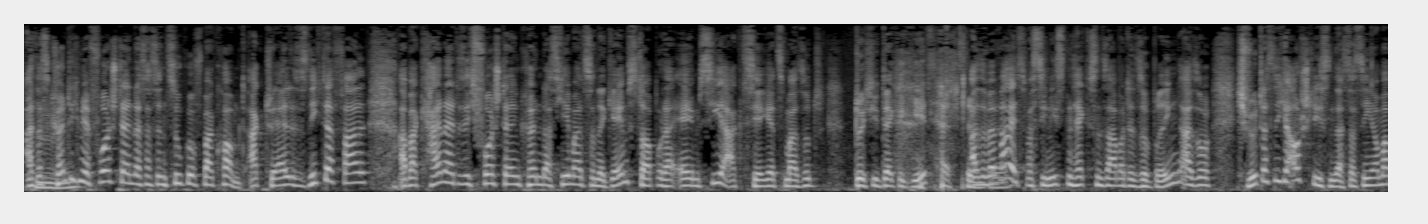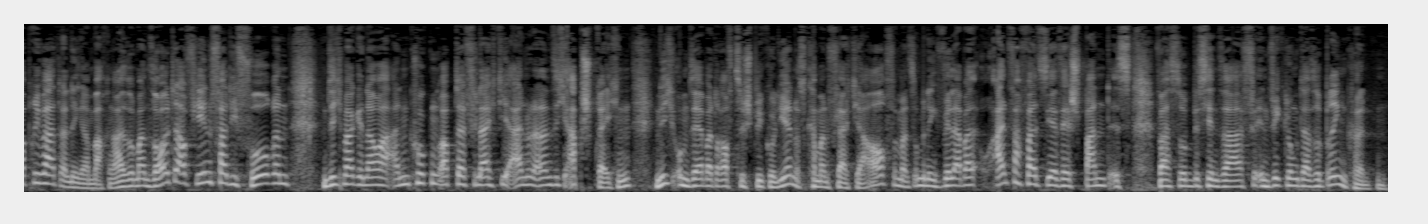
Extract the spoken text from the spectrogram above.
also das hm. könnte ich mir vorstellen, dass das in Zukunft mal kommt. Aktuell ist es nicht der Fall, aber keiner hätte sich vorstellen können, dass jemals so eine GameStop oder AMC Aktie jetzt mal so durch die Decke geht. Stimmt, also wer ja. weiß, was die nächsten Hexensabbate so bringen. Also ich würde das nicht ausschließen, dass das nicht auch mal Privatanleger machen. Also man sollte auf jeden Fall die Foren sich mal genauer angucken, ob da vielleicht die einen oder anderen sich absprechen. Nicht um selber drauf zu spekulieren, das kann man vielleicht ja auch, wenn man es unbedingt will, aber einfach, weil es sehr, sehr spannend ist, was so ein bisschen für Entwicklung da so bringen könnten.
